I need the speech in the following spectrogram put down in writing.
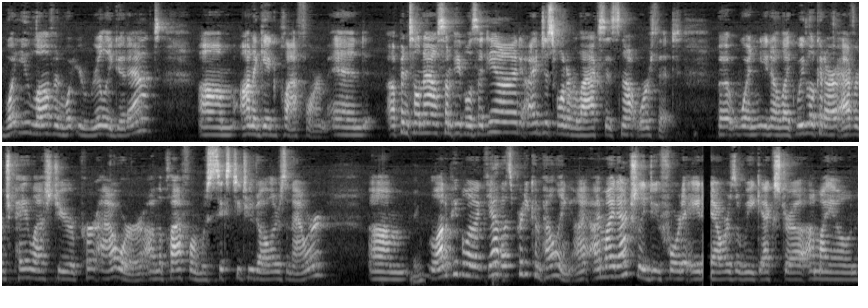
what you love and what you're really good at um, on a gig platform. And up until now some people said yeah I, I just want to relax. It's not worth it. But when you know like we look at our average pay last year per hour on the platform was $62 an hour um, a lot of people are like, yeah, that's pretty compelling. I, I, might actually do four to eight hours a week extra on my own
